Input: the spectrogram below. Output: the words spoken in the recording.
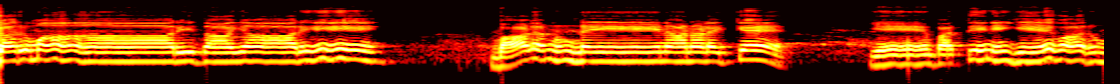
கருமாரி தாயாரே பாலனுன்னை நான் அழைக்க ஏன் பத்தினியே வரும்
